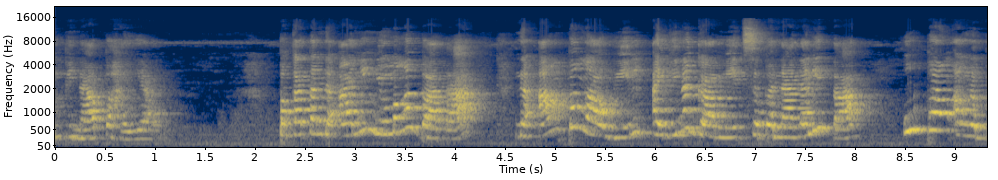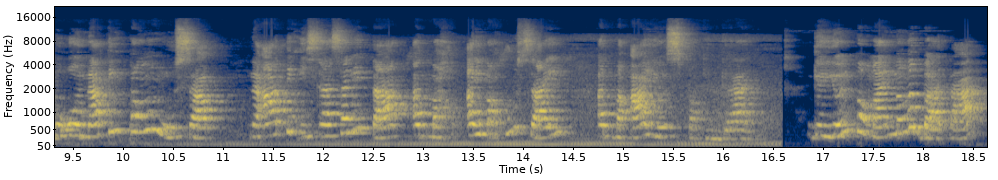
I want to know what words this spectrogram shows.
ipinapahayag. Pagkatandaan ninyo mga bata na ang pangawil ay ginagamit sa pananalita upang ang nabuo nating pangungusap na ating isasalita at ma- ay mahusay at maayos pakinggan. Gayon pa man mga bata,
